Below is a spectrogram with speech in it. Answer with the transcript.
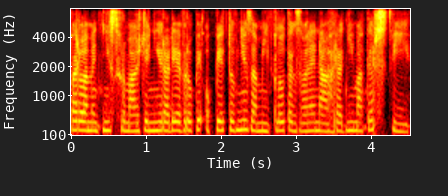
Parlamentní schromáždění Rady Evropy opětovně zamítlo tzv. náhradní mateřství,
